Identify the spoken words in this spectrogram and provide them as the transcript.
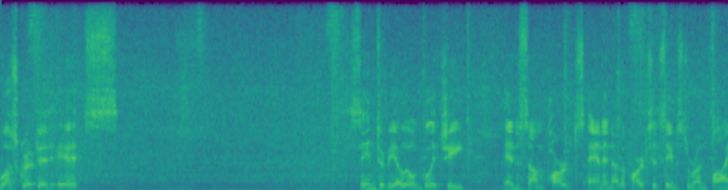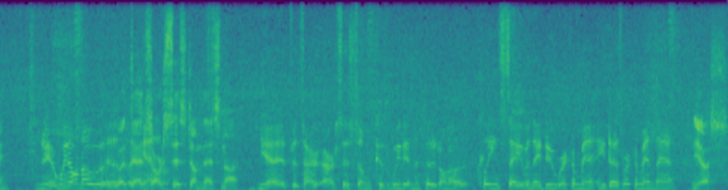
well scripted. It's seemed to be a little glitchy in some parts, and in other parts it seems to run fine. Yeah, we don't know. Uh, But that's again, our system. That's not. Yeah, if it's our, our system, because we didn't put it on a clean save, and they do recommend. He does recommend that. Yes.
